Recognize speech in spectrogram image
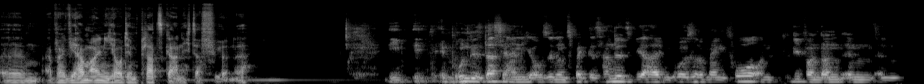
Ähm, weil wir haben eigentlich auch den Platz gar nicht dafür. Ne? Im Grunde ist das ja eigentlich auch Sinn und Zweck des Handels. Wir halten größere Mengen vor und liefern dann in, in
